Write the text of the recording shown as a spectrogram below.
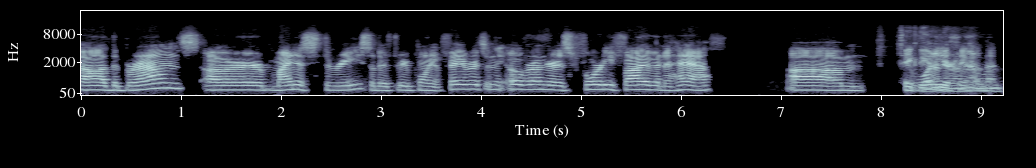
Uh, the Browns are minus three, so they're three point favorites, and the over under is 45 and a half. Um, Take the What do you under on that on that? one.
